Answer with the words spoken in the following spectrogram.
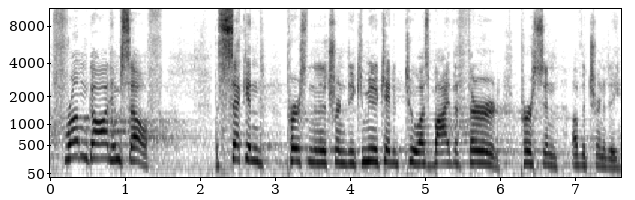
from God Himself. The second person in the Trinity communicated to us by the third person of the Trinity.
